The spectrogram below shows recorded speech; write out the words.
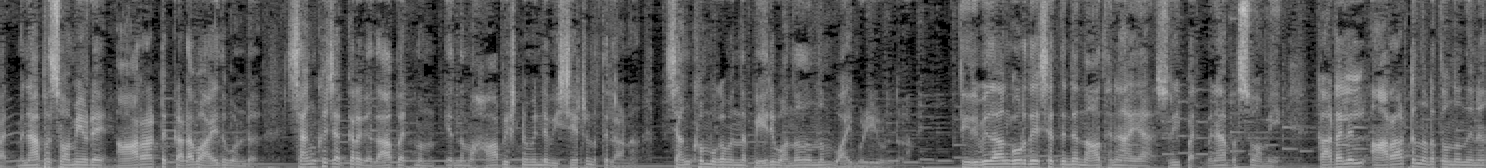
പത്മനാഭസ്വാമിയുടെ ആറാട്ട് കടവായതുകൊണ്ട് ശംഖുചക്ര ഗതാപത്മം എന്ന മഹാവിഷ്ണുവിന്റെ വിശേഷണത്തിലാണ് ശംഖുമുഖം എന്ന പേര് വന്നതെന്നും വായ്മൊഴിയുണ്ട്. തിരുവിതാംകൂർ ദേശത്തിന്റെ നാഥനായ ശ്രീ പത്മനാഭസ്വാമി കടലിൽ ആറാട്ട് നടത്തുന്നതിന്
